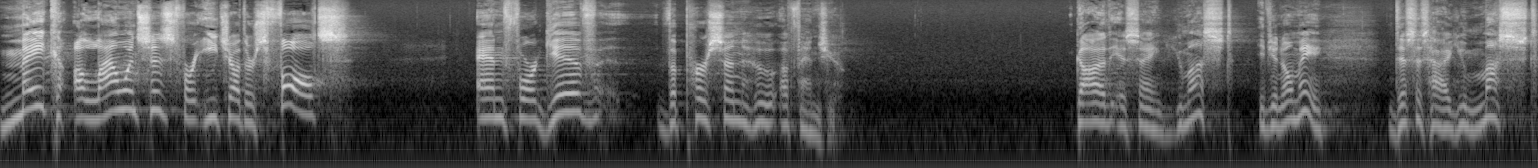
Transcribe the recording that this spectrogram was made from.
make allowances for each other's faults and forgive the person who offends you. God is saying, You must. If you know me, this is how you must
